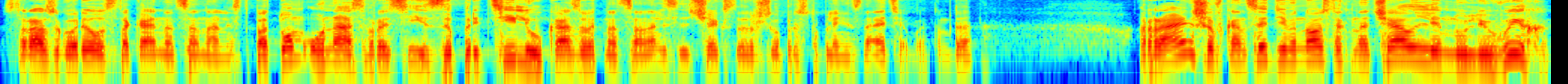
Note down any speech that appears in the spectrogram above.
сразу говорилось такая национальность. Потом у нас в России запретили указывать национальность, если человек совершил преступление. Знаете об этом, да? Раньше, в конце 90-х, начале нулевых,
